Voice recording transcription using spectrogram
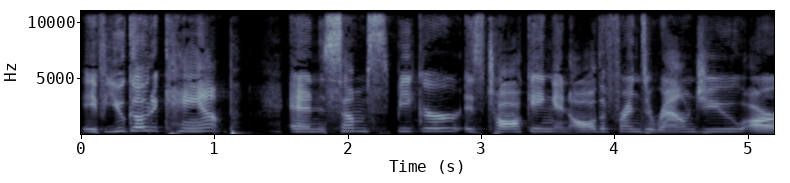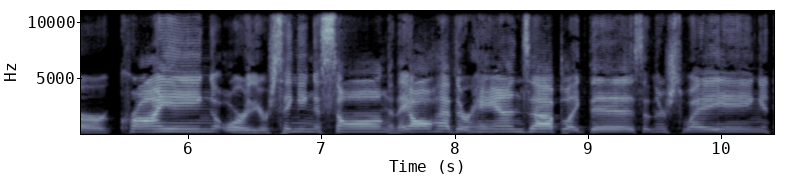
If you go to camp and some speaker is talking and all the friends around you are crying or you're singing a song and they all have their hands up like this and they're swaying and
